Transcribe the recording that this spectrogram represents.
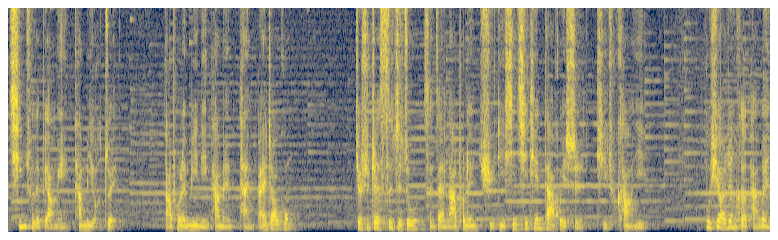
清楚地表明他们有罪。拿破仑命令他们坦白招供。就是这四只猪曾在拿破仑取缔星期天大会时提出抗议，不需要任何盘问，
